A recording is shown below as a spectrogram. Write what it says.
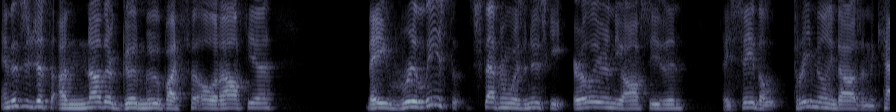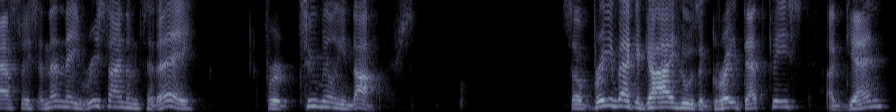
And this is just another good move by Philadelphia. They released Stefan Wisniewski earlier in the offseason. They saved the $3 million in the cap space, and then they re signed him today for $2 million. So bringing back a guy who's a great depth piece again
